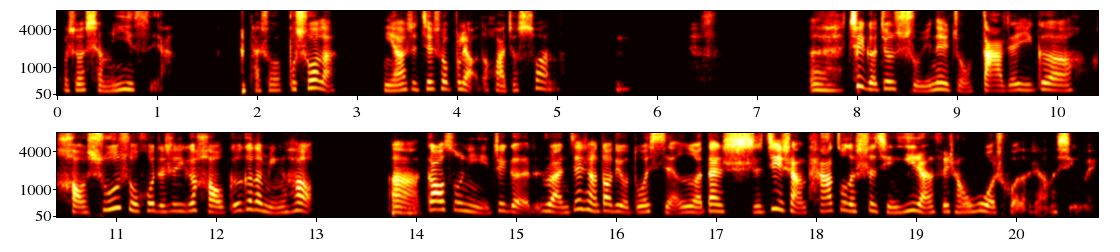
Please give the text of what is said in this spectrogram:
我说什么意思呀？他说不说了，你要是接受不了的话就算了。嗯，呃，这个就属于那种打着一个好叔叔或者是一个好哥哥的名号啊，告诉你这个软件上到底有多险恶，但实际上他做的事情依然非常龌龊的这样的行为。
